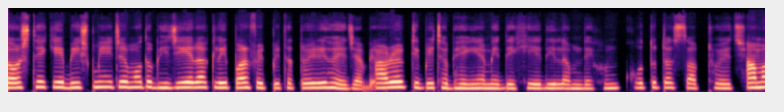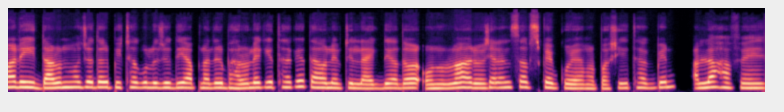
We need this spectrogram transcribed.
দশ থেকে বিশ মিনিটের মতো ভিজিয়ে রাখলে পারফেক্ট পিঠা তৈরি হয়ে যাবে। আরও একটি পিঠা ভেঙে আমি দেখিয়ে দিলাম, দেখুন কতটা সফট হয়েছে। আমার এই দারুণ মজাদার পিঠাগুলো যদি আপনাদের ভালো লেগে থাকে, তাহলে একটি লাইক দেওয়া দেওয়ার অনুরোধ। আর চ্যানেল সাবস্ক্রাইব করে আমার পাশেই থাকবেন। আল্লাহ হাফেজ।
